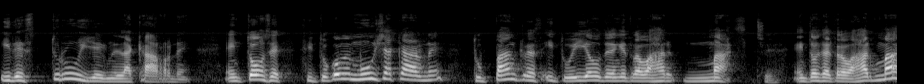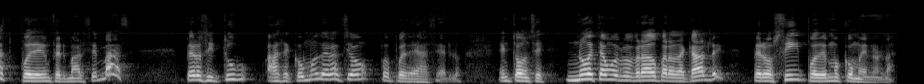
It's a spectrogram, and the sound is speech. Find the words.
y destruyen la carne. Entonces, si tú comes mucha carne, tu páncreas y tu hígado tienen que trabajar más. Entonces, al trabajar más, puede enfermarse más. Pero si tú haces con moderación, pues puedes hacerlo. Entonces, no estamos preparados para la carne, pero sí podemos comérnosla.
